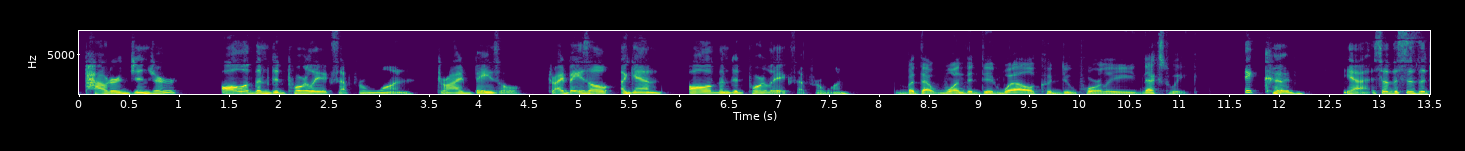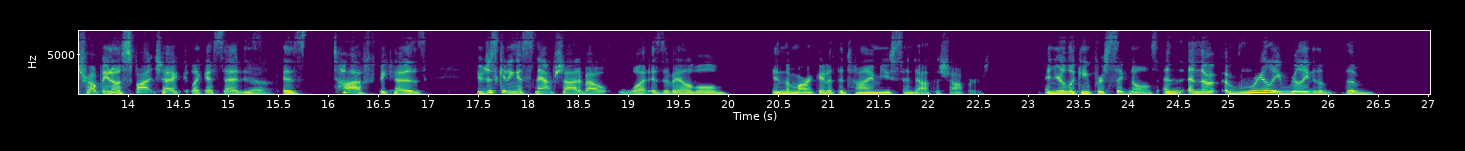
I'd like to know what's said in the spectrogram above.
powdered ginger, all of them did poorly except for one dried basil. Dried basil, again, all of them did poorly except for one. But that one that did well could do poorly next week. It could. Yeah. So this is the trouble. You know, spot check, like I said, is, yeah. is tough because you're just getting a snapshot about what is available in the market at the time you send out the shoppers. And you're looking for signals. And and the really, really the the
